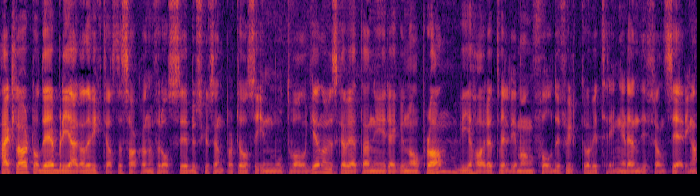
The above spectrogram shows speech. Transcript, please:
Helt klart, og det blir en av de viktigste sakene for oss i Buskerud Senterparti også inn mot valget, når vi skal vedta en ny regional plan. Vi har et veldig mangfoldig fylke, og vi trenger den differensieringa.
